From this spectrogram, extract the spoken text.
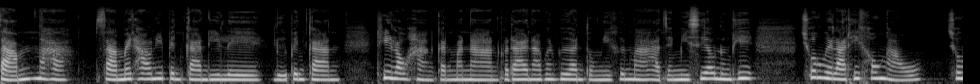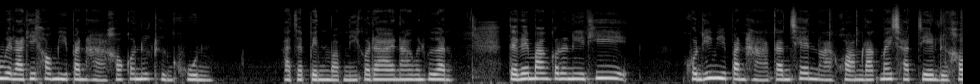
สามนะคะสามไม้เท้านี้เป็นการดีเลย์หรือเป็นการที่เราห่างกันมานานก็ได้นะเพื่อนๆ ตรงนี้ขึ้นมาอาจจะมีเสี้ยวหนึ่งที่ช่วงเวลาที่เขาเหงา ช่วงเวลาที่เขามีปัญหาเขาก็นึกถึงคุณ อาจจะเป็นแบบนี้ก็ได้นะเพื่อนๆ แต่ในบางกรณีที่คนที่มีปัญหากันเช่นความรักไม่ชัดเจนหรือเขา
